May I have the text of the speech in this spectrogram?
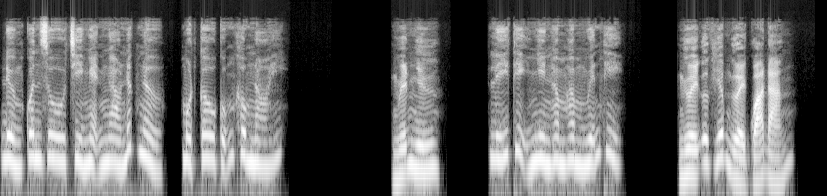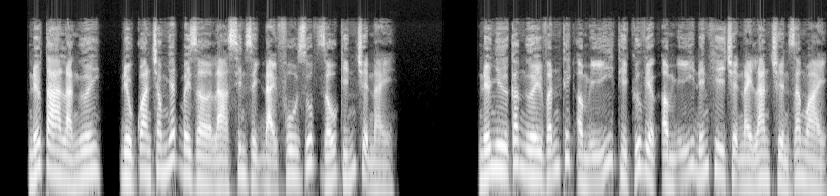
Đường quân du chỉ nghẹn ngào nức nở, một câu cũng không nói. Nguyễn Như, Lý Thị nhìn hầm hầm Nguyễn Thị. ngươi ước hiếp người quá đáng. Nếu ta là ngươi, điều quan trọng nhất bây giờ là xin dịch đại phu giúp giấu kín chuyện này. Nếu như các ngươi vẫn thích ầm ý thì cứ việc ầm ý đến khi chuyện này lan truyền ra ngoài,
